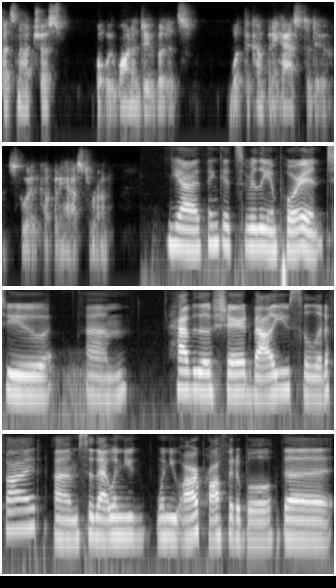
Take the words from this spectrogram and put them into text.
that's not just what we want to do, but it's what the company has to do. It's the way the company has to run. Yeah, I think it's really important to um, have those shared values solidified, um, so that when you when you are profitable, the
